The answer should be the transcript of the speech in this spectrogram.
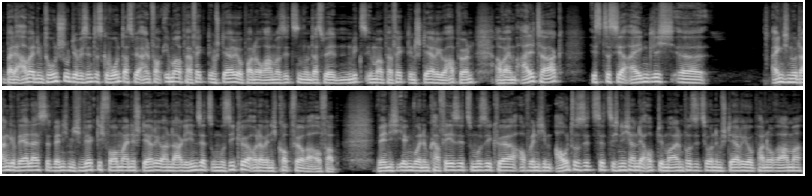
bei der Arbeit im Tonstudio, wir sind es gewohnt, dass wir einfach immer perfekt im Stereopanorama sitzen und dass wir den Mix immer perfekt in Stereo abhören. Aber im Alltag ist es ja eigentlich äh, eigentlich nur dann gewährleistet, wenn ich mich wirklich vor meine Stereoanlage hinsetze und Musik höre oder wenn ich Kopfhörer auf habe. Wenn ich irgendwo in einem Café sitze, Musik höre, auch wenn ich im Auto sitze, sitze ich nicht an der optimalen Position im Stereo-Panorama.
